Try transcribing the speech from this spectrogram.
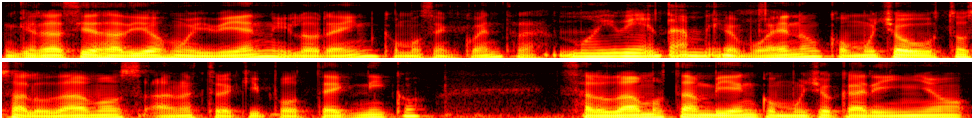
Gracias a Dios, muy bien. ¿Y Lorraine, cómo se encuentra? Muy bien también. Qué bueno, con mucho gusto saludamos a nuestro equipo técnico. Saludamos también con mucho cariño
